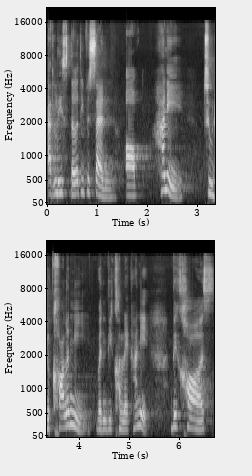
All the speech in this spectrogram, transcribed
at least 30% of honey to the colony when we collect honey because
